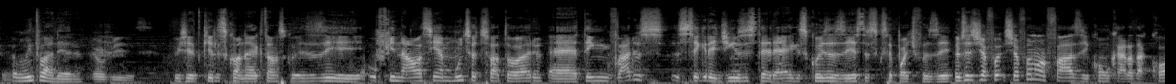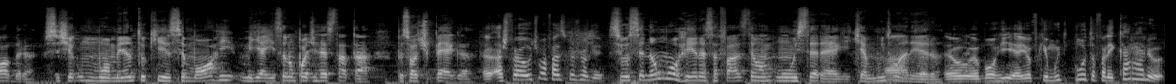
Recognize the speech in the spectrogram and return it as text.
sim. É muito maneiro. Eu vi isso. o jeito que eles conectam as coisas e o final, assim, é muito satisfatório. É, tem vários segredinhos, easter eggs, coisas extras que você pode fazer. Eu não sei se já foi, já foi numa fase com o cara da cobra, você chega um momento que você morre e aí você não pode restartar. O pessoal te pega. Eu acho que foi a última fase que eu joguei. Se você não morrer nessa fase, tem um, um easter egg, que é muito Ah, maneiro. Eu, eu morri, aí eu fiquei muito puto. Eu falei, caralho,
